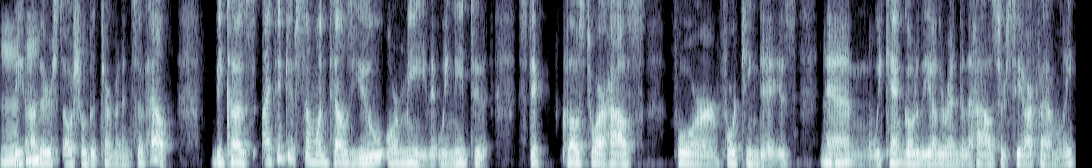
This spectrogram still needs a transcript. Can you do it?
the Mhm. other social determinants of health. Because I think if someone tells you or me that we need to stick close to our house for 14 days Mhm. and we can't go to the other end of the house or see our family,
